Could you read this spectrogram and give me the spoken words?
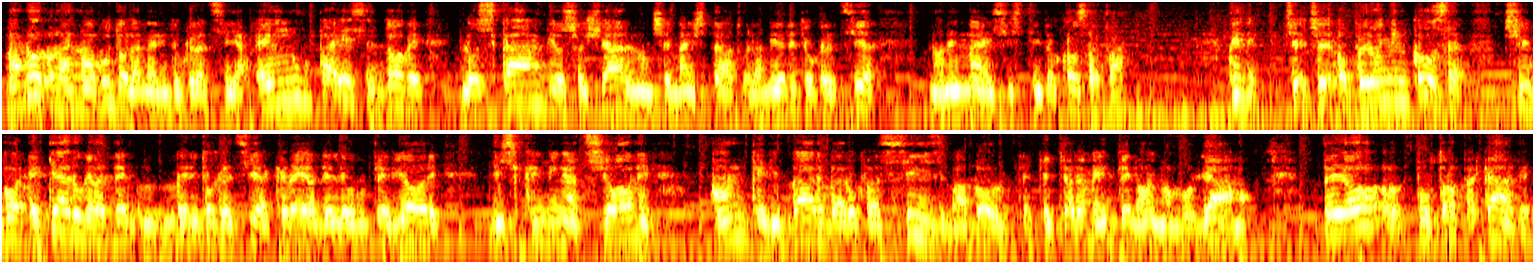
ma loro l'hanno avuto la meritocrazia e in un paese dove lo scambio sociale non c'è mai stato, la meritocrazia non è mai esistito, cosa fa? Quindi c'è, c'è, per ogni cosa vuole, è chiaro che la meritocrazia crea delle ulteriori discriminazioni anche di barbaro classismo a volte, che chiaramente noi non vogliamo, però purtroppo accade.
